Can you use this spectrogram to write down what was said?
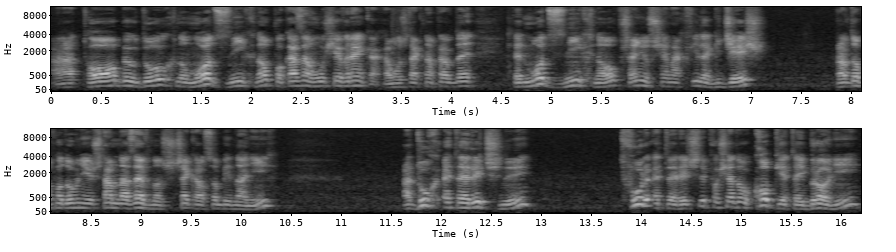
A to był duch, no młot zniknął, pokazał mu się w rękach, a może tak naprawdę ten młot zniknął, przeniósł się na chwilę gdzieś, prawdopodobnie już tam na zewnątrz czekał sobie na nich, a duch eteryczny, twór eteryczny posiadał kopię tej broni,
